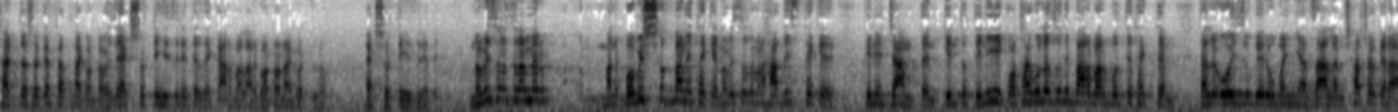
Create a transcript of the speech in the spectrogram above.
ষাট দশকের ফেতনা কোনটা? ওই যে একষট্টি হিজড়িতে যে কারবালার ঘটনা ঘটলো, একষট্টি হিজড়িতে নবী সালামের মানে ভবিষ্যৎবাণী থেকে, নবী সালামের হাদিস থেকে তিনি জানতেন। কিন্তু তিনি এই কথাগুলো যদি বারবার বলতে থাকতেন, তাহলে ওই যুগের উমাইয়া জালেম শাসকেরা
